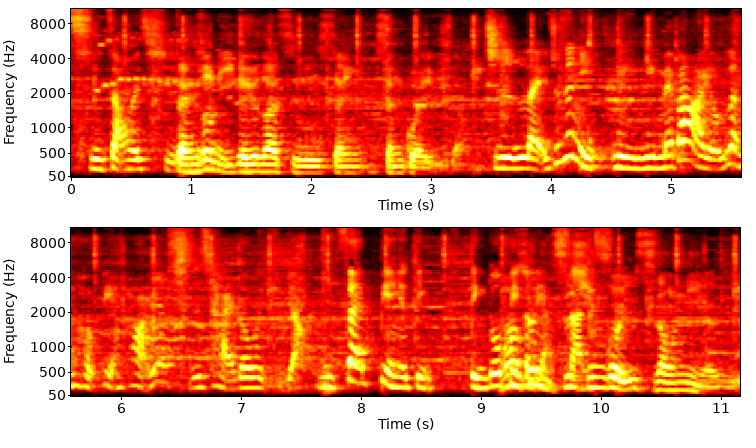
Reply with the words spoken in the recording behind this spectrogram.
迟早会吃。等于说你一个月都在吃生生鲑鱼这样。之类，就是你你你没办法有任何变化，因为食材都一样，你再变也顶顶多变个两三次。吃生鲑鱼吃到腻了是不是？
